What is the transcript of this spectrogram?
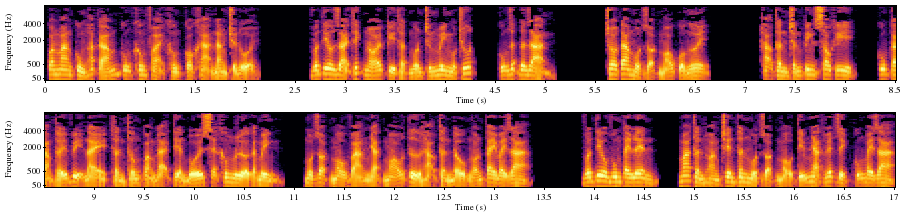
quang mang cùng hắc ám cũng không phải không có khả năng chuyển đổi vân tiêu giải thích nói kỳ thật muốn chứng minh một chút, cũng rất đơn giản. Cho ta một giọt máu của ngươi. Hạo thần chấn kinh sau khi, cũng cảm thấy vị này thần thông quảng đại tiền bối sẽ không lừa gạt mình, một giọt màu vàng nhạt máu từ hạo thần đầu ngón tay bay ra. Vân tiêu vung tay lên, ma thần hoàng trên thân một giọt màu tím nhạt huyết dịch cũng bay ra.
